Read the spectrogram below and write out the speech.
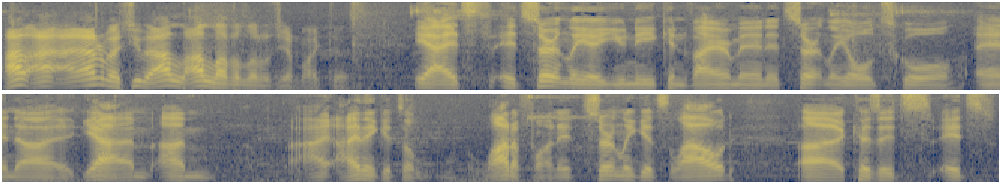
I, I, I don't know about you, but I, I love a little gym like this. Yeah, it's it's certainly a unique environment. It's certainly old school, and uh, yeah, I'm, I'm I, I, think it's a lot of fun. It certainly gets loud because uh, it's it's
